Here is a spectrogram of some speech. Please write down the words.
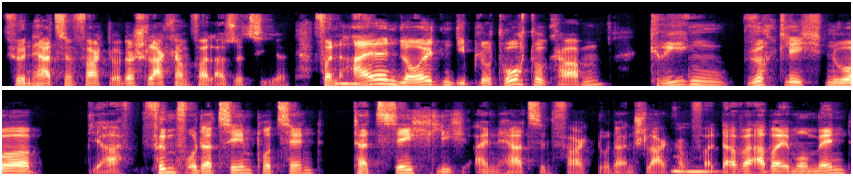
für einen Herzinfarkt oder Schlaganfall assoziiert. Von Mhm. allen Leuten, die Bluthochdruck haben, kriegen wirklich nur ja, fünf oder zehn Prozent tatsächlich einen Herzinfarkt oder einen Schlaganfall. Mhm. Da wir aber im Moment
